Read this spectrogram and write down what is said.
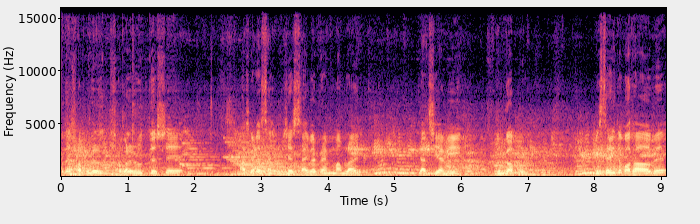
আপনাদের সকলের সকলের উদ্দেশ্যে আজকে একটা বিশেষ সাইবার ক্রাইম মামলায় যাচ্ছি আমি দুর্গাপুর। বিস্তারিত কথা হবে,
